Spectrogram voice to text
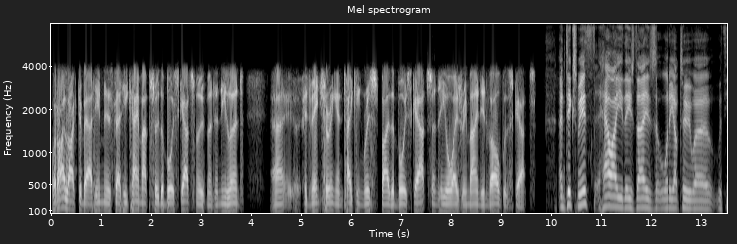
What I liked about him is that he came up through the Boy Scouts movement and he learnt uh, adventuring and taking risks by the Boy Scouts, and he always remained involved with Scouts. And Dick Smith, how are you these days? What are you up to uh, with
